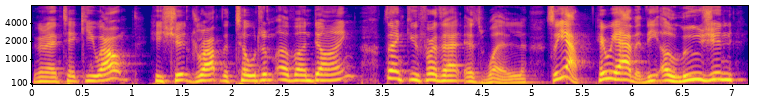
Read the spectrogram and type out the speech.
We're gonna take you out. He should drop the totem of undying. Thank you for that as well. So yeah, here we have it. The illusion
